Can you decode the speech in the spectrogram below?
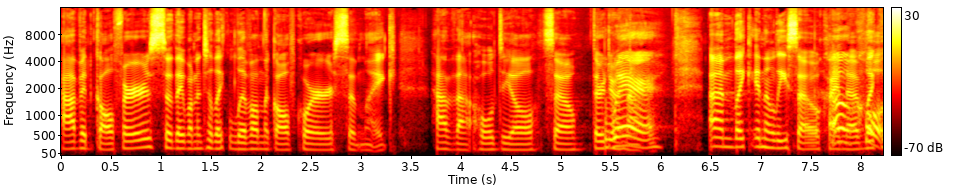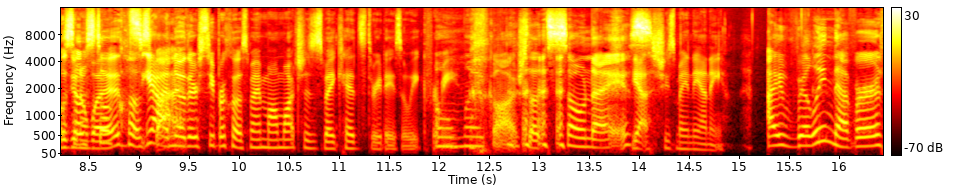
avid golfers, so they wanted to like live on the golf course and like have that whole deal. So they're doing Where? that. Um, like in Aliso, kind Oh, of cool. like So Laguna still Woods. yeah, by. no, they're super close. My mom watches my kids three days a week for Oh me. Oh my gosh, that's so nice. Yes, she's my nanny. I really never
